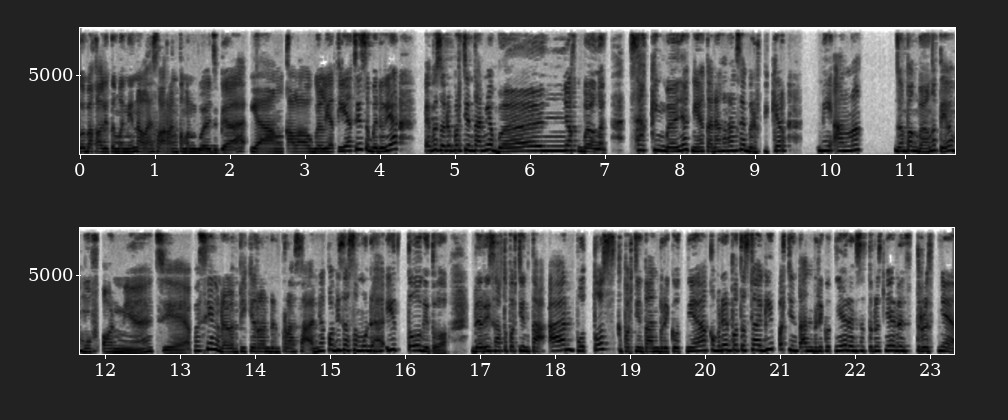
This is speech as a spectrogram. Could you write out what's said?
gue bakal ditemenin oleh seorang temen gue juga yang kalau gue lihat-lihat sih sebenarnya episode percintaannya banyak banget. Saking banyaknya, kadang-kadang saya berpikir nih anak gampang banget ya move on-nya, cie. Apa sih yang dalam pikiran dan perasaannya kok bisa semudah itu gitu loh. Dari satu percintaan putus ke percintaan berikutnya, kemudian putus lagi percintaan berikutnya dan seterusnya dan seterusnya.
